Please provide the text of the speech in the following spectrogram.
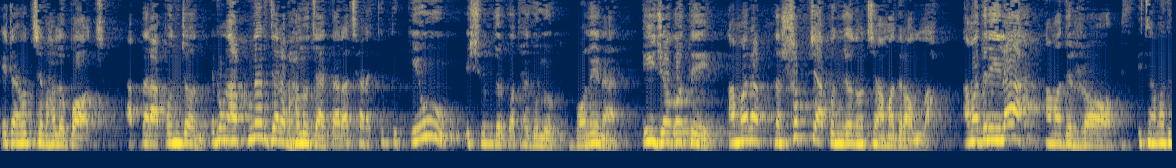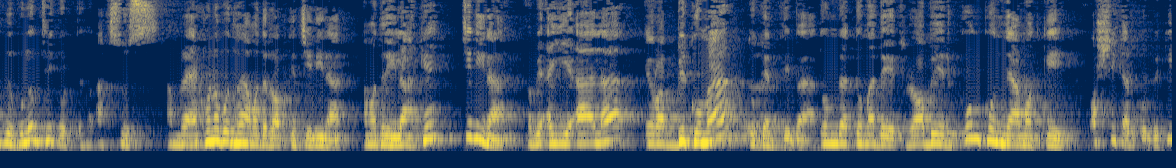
এটা হচ্ছে ভালো পথ। আপনার আপনজন এবং আপনার যারা ভালো চায় তারা ছাড়া কিন্তু কেউ এই সুন্দর কথাগুলো বলে না। এই জগতে আমার আপনার সবচেয়ে আপনজন হচ্ছে আমাদের আল্লাহ। আমাদের ইলাহ, আমাদের রব। এটা আমাদেরকে উপলব্ধি করতে হবে। আফসুস, আমরা এখনও বোধ আমাদের রবকে চিনি না, আমাদের ইলাহকে চিনি না। তবে আলা এ রব্বি কুমা তোমরা তোমাদের রবের কোন কোন নিয়ামতকে অস্বীকার করবে? কি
